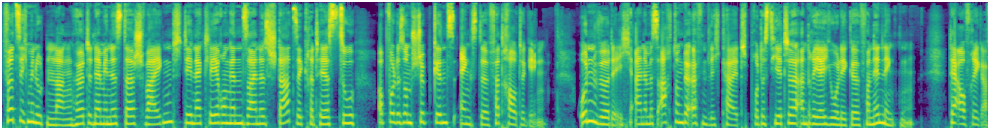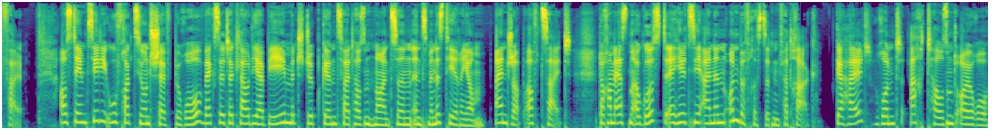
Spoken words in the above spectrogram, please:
40 Minuten lang hörte der Minister schweigend den Erklärungen seines Staatssekretärs zu, obwohl es um Stübgens engste Vertraute ging. Unwürdig, eine Missachtung der Öffentlichkeit, protestierte Andrea Jolicke von den Linken. Der Aufregerfall. Aus dem CDU-Fraktionschefbüro wechselte Claudia B. mit Stübgen 2019 ins Ministerium. Ein Job auf Zeit. Doch am 1. August erhielt sie einen unbefristeten Vertrag. Gehalt rund 8000 Euro.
